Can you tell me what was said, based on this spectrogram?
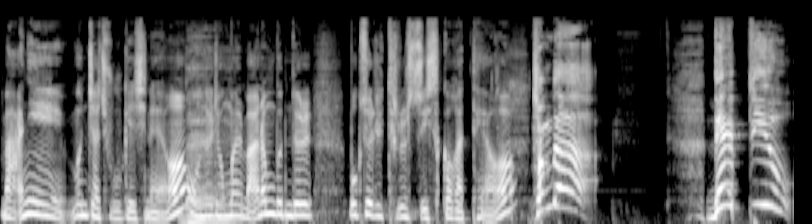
많이 문자 주고 계시네요. 네. 오늘 정말 많은 분들 목소리를 들을 수 있을 것 같아요. 정답! 냅듀!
